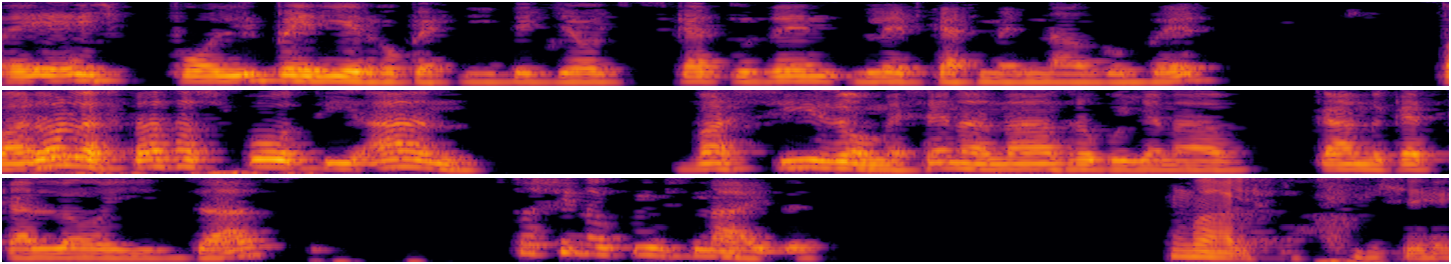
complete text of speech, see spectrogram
Ε, έχει πολύ περίεργο παιχνίδι ο Γιώργης. Κάτι που δεν βλέπει καθημερινά ο Γκομπέρ. Παρ' όλα αυτά θα σου πω ότι αν βασίζομαι σε έναν άνθρωπο για να κάνουν κάτι καλό οι jazz, αυτός είναι ο Queen Snyder. Μάλιστα. Okay.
